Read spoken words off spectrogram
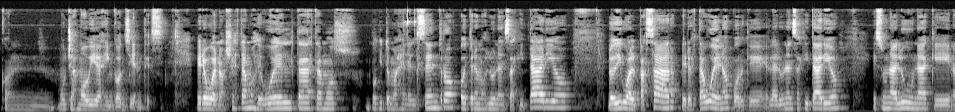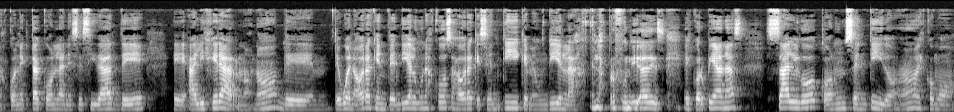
con muchas movidas inconscientes. Pero bueno, ya estamos de vuelta, estamos un poquito más en el centro. Hoy tenemos luna en Sagitario. Lo digo al pasar, pero está bueno porque la luna en Sagitario es una luna que nos conecta con la necesidad de eh, aligerarnos, ¿no? De, bueno, ahora que entendí algunas cosas, ahora que sentí que me hundí en, en las profundidades escorpianas, salgo con un sentido, ¿no? Es como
